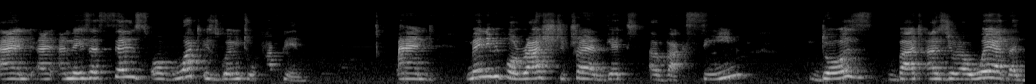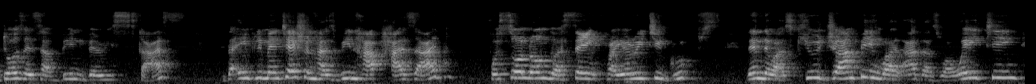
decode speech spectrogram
And, and, and there's a sense of what is going to happen and many people rush to try and get a vaccine dose, but as you're aware, the doses have been very scarce. The implementation has been haphazard. For so long, they were saying priority groups. Then there was queue jumping while others were waiting.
